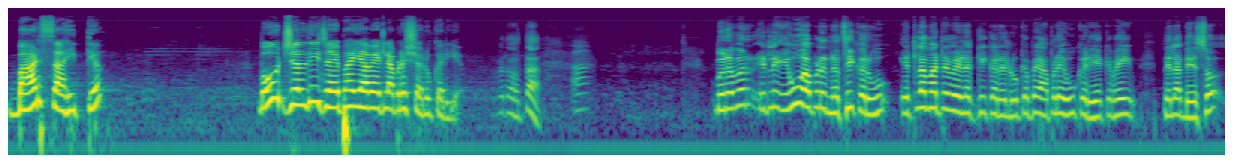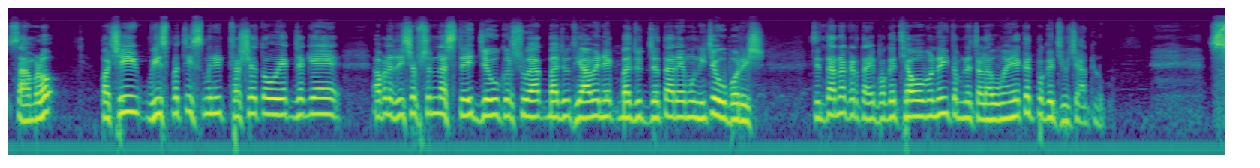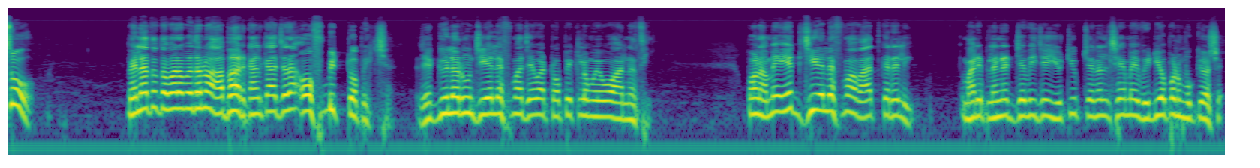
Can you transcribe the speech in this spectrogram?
બાળ સાહિત્ય. બહુ જલ્દી જયભાઈ આવે એટલે આપણે શરૂ કરીએ. હતા. બરાબર? એટલે એવું આપણે નથી કરવું. એટલા માટે મેં નક્કી કરેલું કે ભાઈ આપણે એવું કરીએ કે ભાઈ પહેલાં બેસો, સાંભળો. પછી વીસ પચીસ મિનિટ થશે તો એક જગ્યાએ આપણે રિસેપ્શનના સ્ટેજ જેવું કરશું. એક બાજુથી આવે ને એક બાજુ જતા રહે, હું નીચે ઊભો રહીશ. ચિંતા ન કરતા એ પગથિયાઓમાં નહીં તમને ચડાવવું એક જ પગથિયું છે આટલું. સો પહેલાં તો તમારા બધાનો આભાર, કારણ કે આ જરા ઓફબીટ ટોપિક છે. રેગ્યુલર હું જીએલએફમાં જેવા ટોપિક લઉં એવો આ નથી. પણ અમે એક જીએલએફમાં વાત કરેલી. મારી પ્લેનેટ જેવી જે યુટ્યુબ ચેનલ છે, એમાં વીડિયો પણ મૂક્યો છે.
